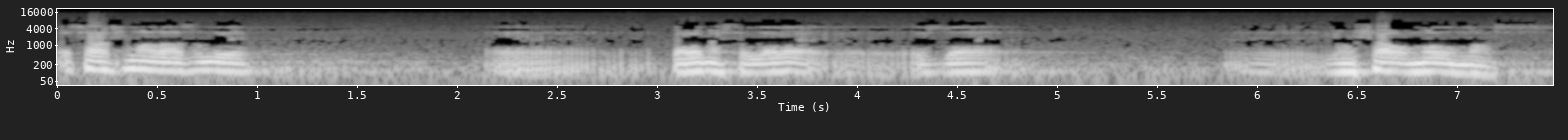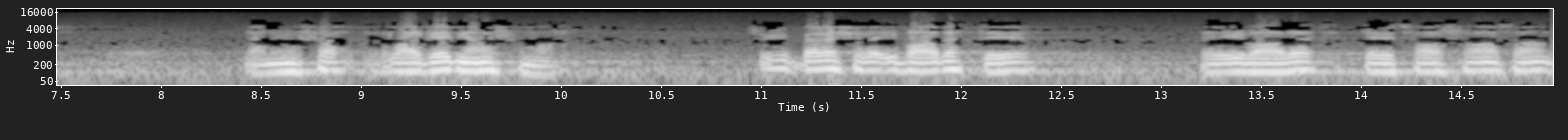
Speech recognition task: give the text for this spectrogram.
Və çalışmaq lazımdır e, belə məsələlərə e, özdə e, yumuşaq olma olmaz. Yəni, yumuşaq, laqeyd yanaşmamaq. Çünki belə şeylə ibadətdir. E, ibadət geri çalışmalısan,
